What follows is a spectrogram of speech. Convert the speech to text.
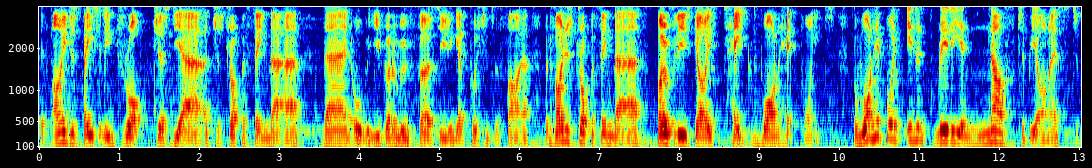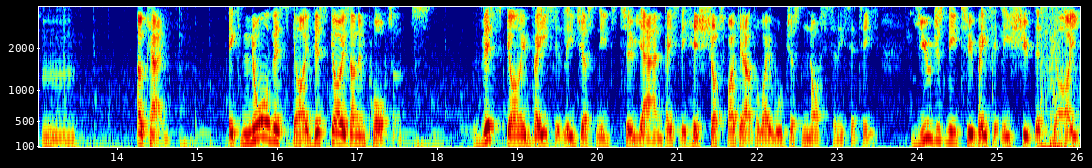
If I just basically drop just, yeah, just drop a thing there, then, oh, but you've got to move first so you didn't get pushed into the fire. But if I just drop a thing there, both of these guys take one hit point. But one hit point isn't really enough, to be honest. Hmm. Okay. Ignore this guy. This guy's unimportant. This guy basically just needs to, yeah, and basically his shot, if I get out of the way, will just not hit any cities. You just need to basically shoot this guy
